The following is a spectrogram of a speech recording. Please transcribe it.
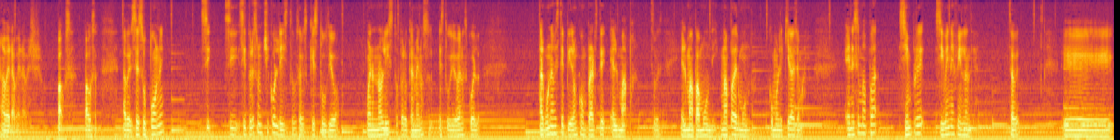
a ver, a ver, a ver, pausa, pausa. A ver, se supone, si, si, si tú eres un chico listo, ¿sabes? Que estudió, bueno, no listo, pero que al menos estudió en la escuela, alguna vez te pidieron comprarte el mapa, ¿sabes? El mapa mundi, mapa del mundo, como le quieras llamar. En ese mapa siempre sí viene Finlandia, ¿sabes? Eh,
